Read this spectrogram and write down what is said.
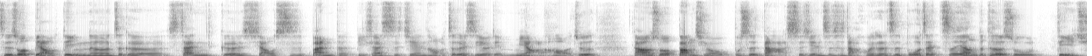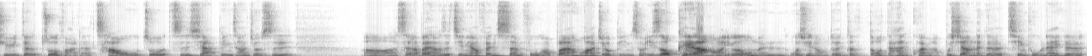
只是说表定呢，这个三个小时半的比赛时间哈，这个也是有点妙了哈。就是大家说棒球不是打时间制，是打回合制。不过在这样的特殊地区的做法的操作之下，平常就是呃三个半小时尽量分胜负哈，不然的话就平手也是 OK 啦哈。因为我们卧雪龙队都都打很快嘛，不像那个青浦那个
